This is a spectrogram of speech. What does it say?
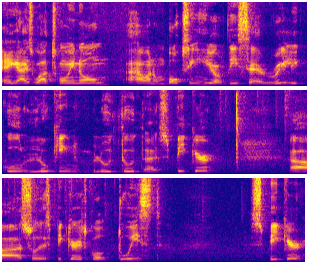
Hey guys, what's going on? I have an unboxing here of this uh, really cool looking Bluetooth uh, speaker. Uh, so the speaker is called Twist speaker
